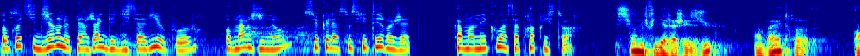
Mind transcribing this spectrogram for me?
Au quotidien, le père Jacques dédie sa vie aux pauvres, aux marginaux, ceux que la société rejette, comme un écho à sa propre histoire. Si on est fidèle à Jésus, on va être, on,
